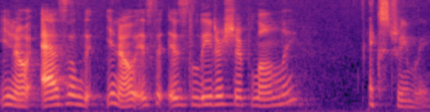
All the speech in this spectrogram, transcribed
you know, as a you know, is is leadership lonely? Extremely.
